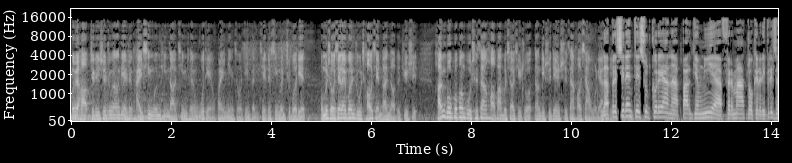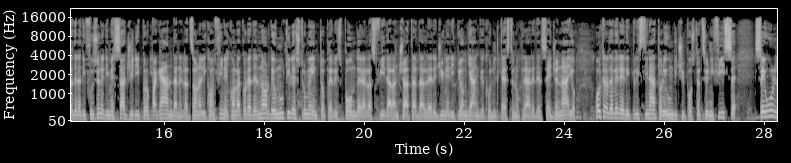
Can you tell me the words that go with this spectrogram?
各位好，这里是中央电视台新闻频道，清晨五点，欢迎您走进本节的新闻直播间。我们首先来关注朝鲜半岛的局势。韩国国防部十三号发布消息说，当地时间十三号下午两 La 点。 presidente sudcoreana Park Geun-hye ha affermato che la ripresa della diffusione di messaggi di propaganda nella zona di confine con la Corea del Nord è un utile strumento per rispondere alla sfida lanciata dal regime di Pyongyang con il test nucleare del 6 gennaio. Oltre ad avere ripristinato le 11 postazioni fisse, Seoul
